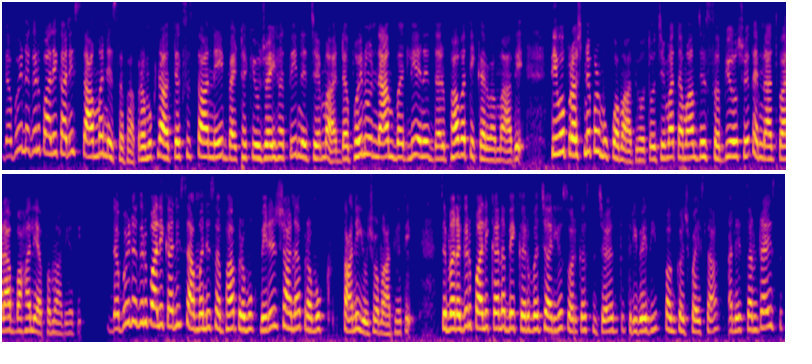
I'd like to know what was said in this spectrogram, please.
ડભોઈ નગરપાલિકાની સામાન્ય સભા પ્રમુખના અધ્યક્ષ સ્થાને બેઠક યોજાઈ હતી ને જેમાં ડભોઈનું નામ બદલી અને દર્ભાવતી કરવામાં આવે. તેવો પ્રશ્ન પણ મૂકવામાં આવ્યો હતો, જેમાં તમામ જે સભ્યો છે તેમના દ્વારા બહાલી આપવામાં આવી હતી. ડભોઈ નગરપાલિકાની સામાન્ય સભા પ્રમુખ બિરેન શાહના પ્રમુખ સ્થાને યોજવામાં આવી હતી, જેમાં નગરપાલિકાના બે કર્મચારીઓ સ્વર્ગસ્થ જયંત ત્રિવેદી પંકજભાઈ શાહ અને સનરાઈઝ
